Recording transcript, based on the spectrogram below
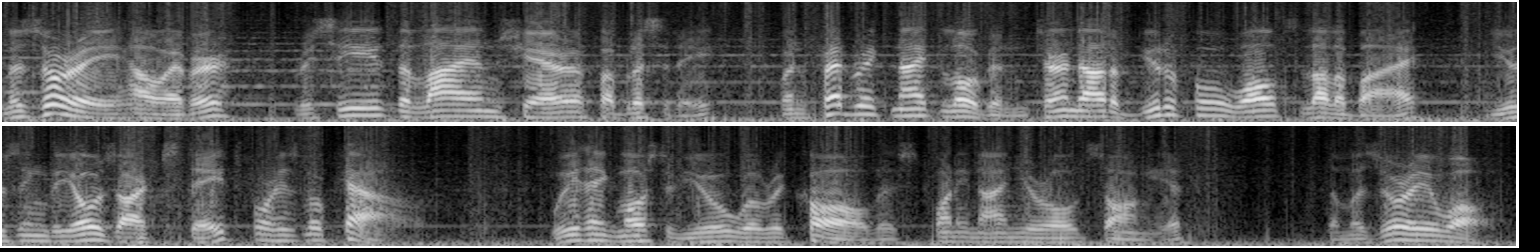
Missouri, however, received the lion's share of publicity when Frederick Knight Logan turned out a beautiful waltz lullaby using the Ozark State for his locale. We think most of you will recall this 29 year old song hit, The Missouri Waltz.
